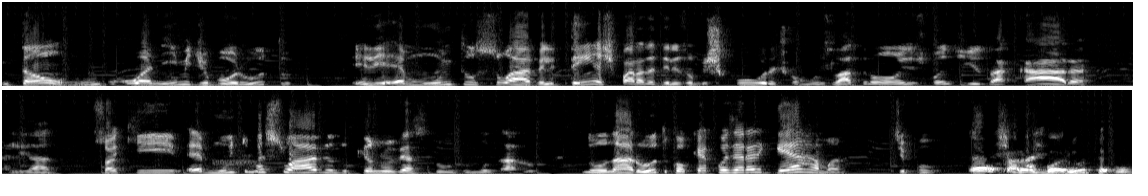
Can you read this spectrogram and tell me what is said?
Então, Uhum. o anime de Boruto, ele é muito suave. Ele tem as paradas deles obscuras, como os ladrões, os bandidos, a cara, tá ligado? Só que é muito mais suave do que no universo do, do, do no Naruto, qualquer coisa era guerra, mano. Tipo. É, cara, o Boruto, o,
